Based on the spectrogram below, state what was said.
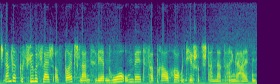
Stammt das Geflügelfleisch aus Deutschland, werden hohe Umwelt-, Verbraucher- und Tierschutzstandards eingehalten.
